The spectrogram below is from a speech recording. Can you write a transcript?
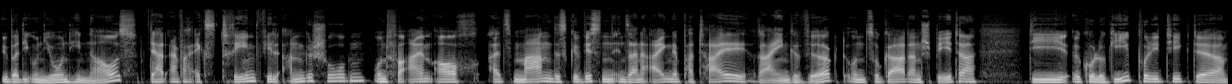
über die Union hinaus. Der hat einfach extrem viel angeschoben und vor allem auch als mahnendes Gewissen in seine eigene Partei reingewirkt und sogar dann später die Ökologiepolitik der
